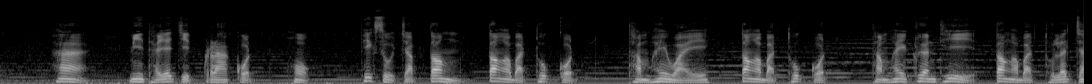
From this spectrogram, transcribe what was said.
ก 5. มีทายจิตปรากฏ 6. ภิกษุจับต้องต้องอบัตทุกกฎ ทำให้ไหว ต้องอบัตทุกกฎทำให้เคลื่อนที่ต้องอบัตทุลใจ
